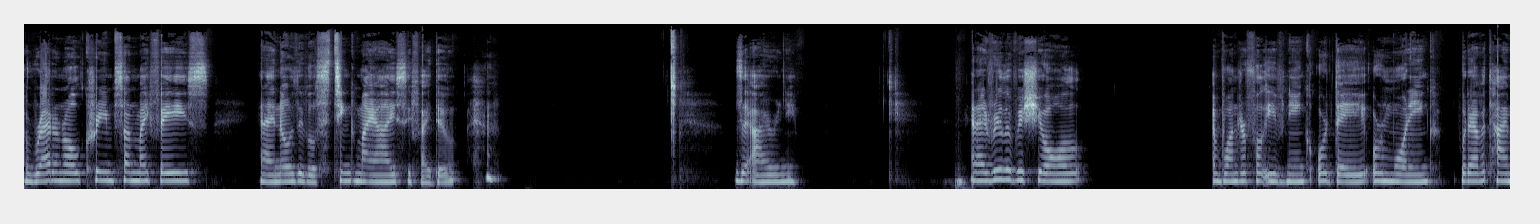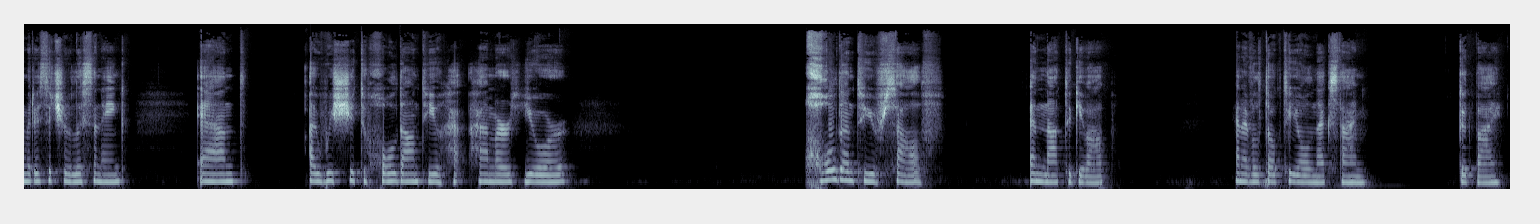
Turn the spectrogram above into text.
retinol creams on my face and I know they will sting my eyes if I do. the irony. And I really wish you all a wonderful evening or day or morning, whatever time it is that you're listening. And I wish you to hold on to your ha- hammer, your hold on to yourself and not to give up. And I will talk to you all next time. Goodbye.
